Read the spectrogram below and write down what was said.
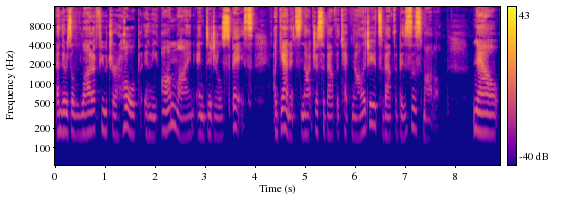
And there's a lot of future hope in the online and digital space. Again, it's not just about the technology, it's about the business model. Now,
